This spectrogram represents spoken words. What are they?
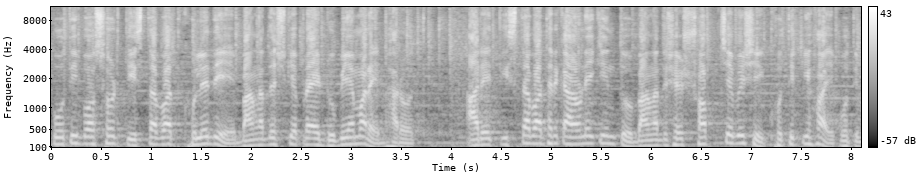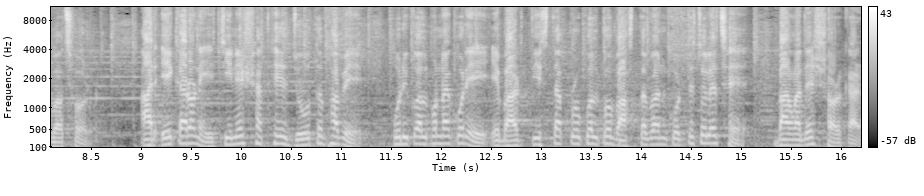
প্রতি বছর তিস্তাবাদ খুলে দিয়ে বাংলাদেশকে প্রায় ডুবিয়ে মারে ভারত। আর এই তিস্তাবাদের কারণেই কিন্তু বাংলাদেশের সবচেয়ে বেশি ক্ষতিটি হয় প্রতি বছর। আর এ কারণে চীনের সাথে যৌথভাবে পরিকল্পনা করে এবার তিস্তা প্রকল্প বাস্তবায়ন করতে চলেছে বাংলাদেশ সরকার।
